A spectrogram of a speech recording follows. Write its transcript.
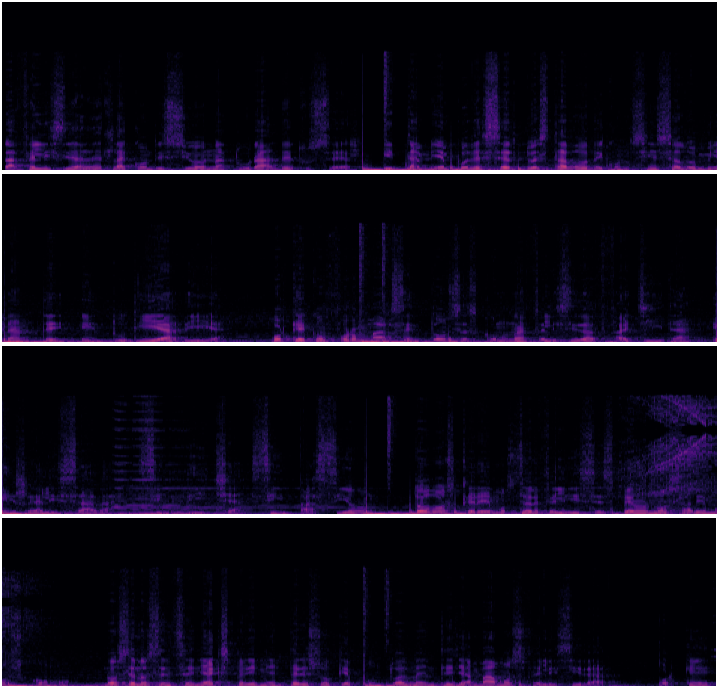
La felicidad es la condición natural de tu ser y también puede ser tu estado de conciencia dominante en tu día a día. ¿Por qué conformarse entonces con una felicidad fallida e irrealizada, sin dicha, sin pasión? Todos queremos ser felices, pero no sabemos cómo. No se nos enseña a experimentar eso que puntualmente llamamos felicidad. ¿Por qué?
